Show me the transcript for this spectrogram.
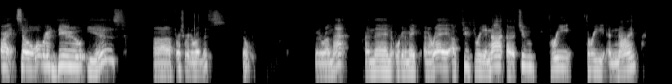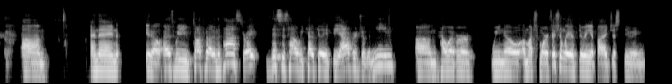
All right, so what we're gonna do is, uh, first we're gonna run this. Nope. We're gonna run that, and then we're gonna make an array of two, three, and not uh, two, three, three, and nine. Um, and then, you know, as we've talked about in the past, right, this is how we calculate the average or the mean. Um, however, we know a much more efficient way of doing it by just doing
